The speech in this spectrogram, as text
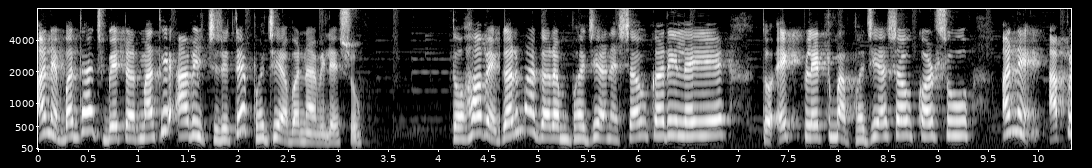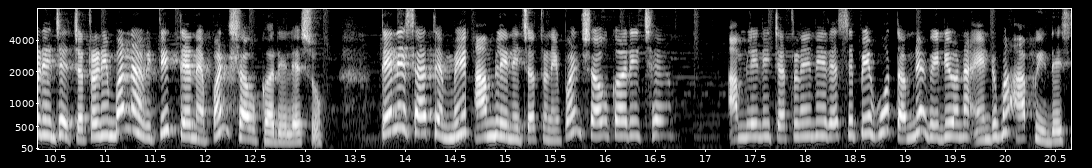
અને બધા જ બેટરમાંથી આવી જ રીતે ભજીયા બનાવી લેશું. તો હવે ગરમા ગરમ ભજીયાને સર્વ કરી લઈએ. તો એક પ્લેટમાં ભજીયા સર્વ કરશું અને આપણે જે ચટણી બનાવી હતી તેને પણ સર્વ કરી લેશું. તેની સાથે મેં આંબલીની ચટણી પણ સર્વ કરી છે. આંબલીની ચટણીની રેસીપી હું તમને વિડીયોના એન્ડમાં આપી દઈશ.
